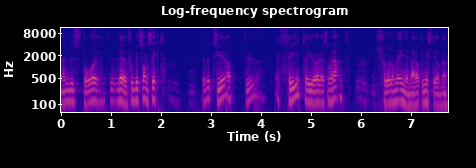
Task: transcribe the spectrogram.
Men du står Du lever for Guds ansikt. Det betyr at du er fri til å gjøre det som er rett, sjøl om det innebærer at du mister jobben.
